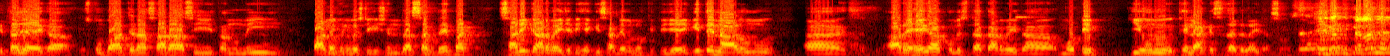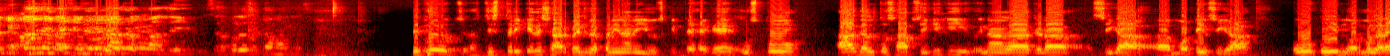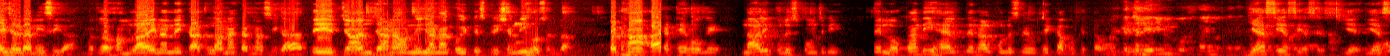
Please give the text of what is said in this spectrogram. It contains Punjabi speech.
ਕੀਤਾ ਜਾਏਗਾ। ਉਸ ਤੋਂ ਬਾਅਦ ਜਿਹੜਾ ਸਾਰਾ ਅਸੀਂ ਤੁਹਾਨੂੰ ਨਹੀਂ ਪਾਰਟ ਆਫ ਇਨਵੈਸਟੀਗੇਸ਼ਨ ਦੱਸ ਸਕਦੇ ਬਟ ਸਾਰੀ ਕਾਰਵਾਈ ਜਿਹੜੀ ਹੈਗੀ ਸਾਡੇ ਵੱਲੋਂ ਕੀਤੀ ਜਾਏਗੀ ਤੇ ਨਾਲ ਉਹਨੂੰ ਆ ਰਹੇਗਾ ਪੁਲਿਸ ਦਾ ਕਾਰਵਾਈ ਦਾ ਮੋਟਿਵ ਕਿ ਉਹਨੂੰ ਇੱਥੇ ਲਾ ਕੇ ਸਜ਼ਾ ਦਿਲਾਈ ਜਾ ਸਕੇ ਸਰ ਇਹਦੇ ਤੋਂ ਪਹਿਲਾਂ ਵੀ ਕੀਤਾ ਜਾਂਦਾ ਸੀ ਉਹਨੂੰ ਬਰਾਤ ਸੰਭਾਲ ਲਈ ਉਹਦੇ ਸੱਟਾਂ ਮਾਰੀਆਂ ਸੀ। ਦੇਖੋ ਜਿਸ ਤਰੀਕੇ ਦੇ ਸ਼ਾਰਪ ਐਜ ਵੈਪਨ ਇਹਨਾਂ ਨੇ ਯੂਜ਼ ਕੀਤੇ ਹੈਗੇ ਉਸ ਤੋਂ ਆ ਗੱਲ ਤੋਂ ਸਾਫ਼ ਸੀਗੀ ਕਿ ਇਹਨਾਂ ਦਾ ਜਿਹੜਾ ਸੀਗਾ ਮੋਟਿਵ ਸੀਗਾ ਉਹ ਕੋਈ ਨਾਰਮਲ ਲੜਾਈ ਝਗੜਾ ਨਹੀਂ ਸੀਗਾ। ਮਤਲਬ ਹਮਲਾ ਇਹਨਾਂ ਨੇ ਕਾਤਲਾਨਾ ਕਰਨਾ ਸੀਗਾ ਤੇ ਜਾਨ ਜਾਣਾ ਔਰ ਨਹੀਂ ਜਾਣਾ ਕੋਈ ਡਿਸਕ੍ਰਿਸ਼ਨ ਨਹੀਂ ਹੋ ਸਕਦਾ। ਬਟ ਹਾਂ ਆ ਇਕੱਠੇ ਹੋ ਗਏ ਨਾਲ ਹੀ ਪੁਲਿਸ ਪਹੁੰਚ ਗਈ ਤੇ ਲੋਕਾਂ ਦੀ ਹੈਲਪ ਦੇ ਨਾਲ ਪੁਲਿਸ ਨੇ ਉੱਥੇ ਕਾਬੂ ਕੀਤਾ। ਕਿ ਦਲੇਰੀ ਵੀ ਬਹੁਤ ਖਾਈ ਮਤਲਬ yes yes yes yes yes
